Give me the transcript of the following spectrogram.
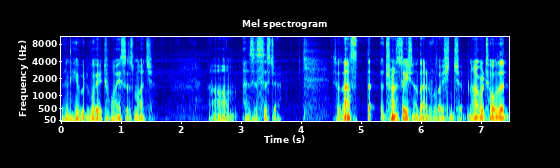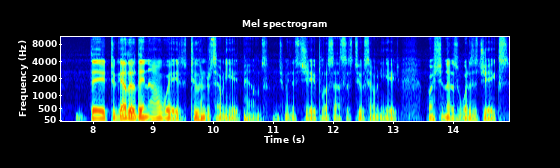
then he would weigh twice as much um, as his sister. So that's the translation of that relationship. Now we're told that they together they now weigh 278 pounds, which means J plus S is 278. Question is, what is Jake's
